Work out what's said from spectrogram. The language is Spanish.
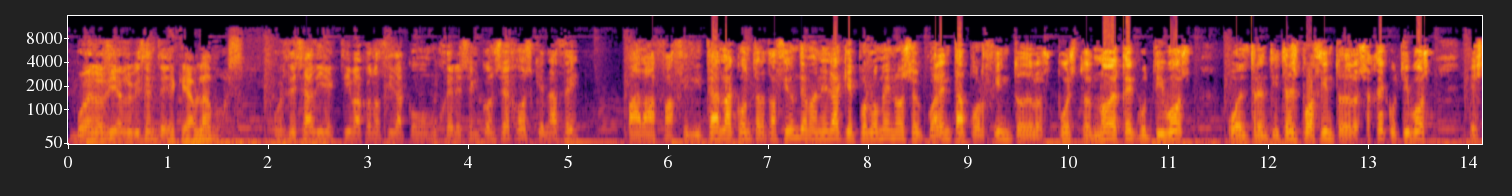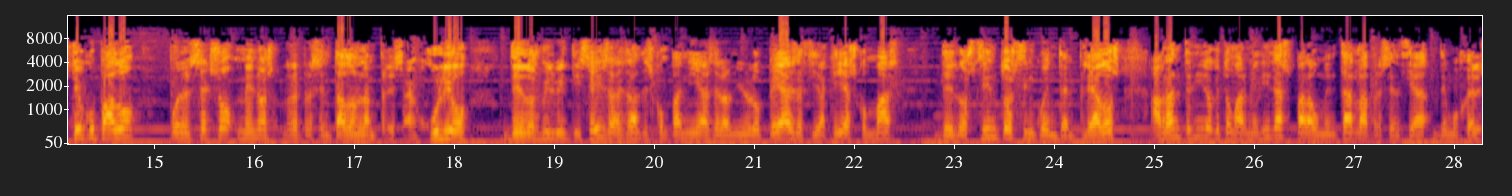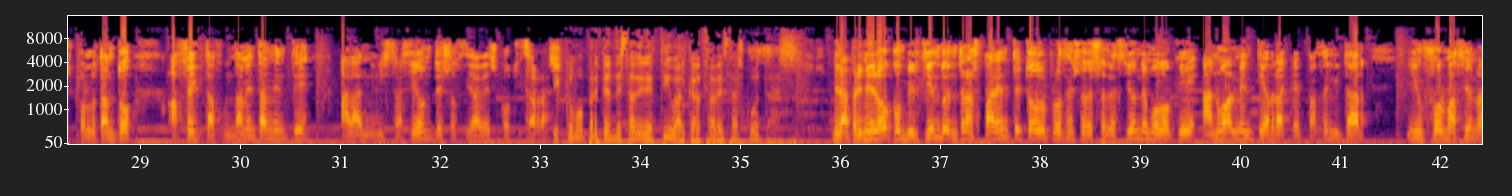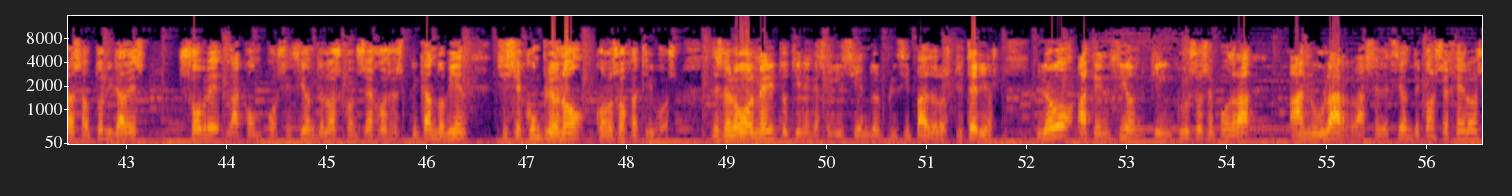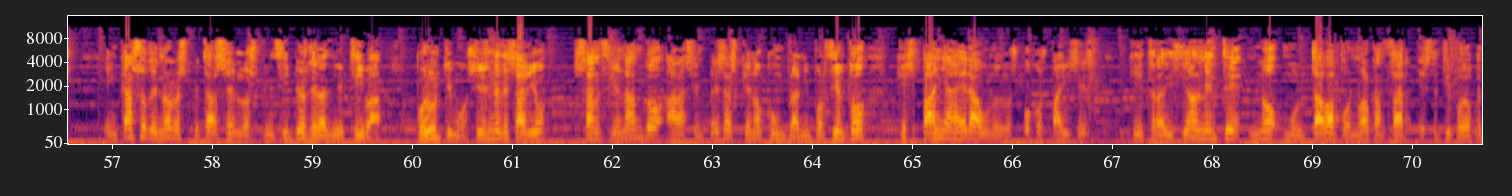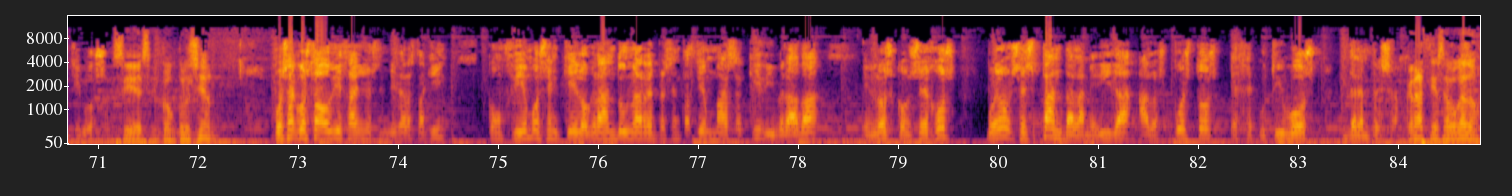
Buenos días, Luis Vicente. ¿De qué hablamos? Pues de esa directiva conocida como Mujeres en Consejos que nace para facilitar la contratación de manera que por lo menos el 40% de los puestos no ejecutivos o el 33% de los ejecutivos esté ocupado por el sexo menos representado en la empresa. En julio de 2026, las grandes compañías de la Unión Europea, es decir, aquellas con más de 250 empleados, habrán tenido que tomar medidas para aumentar la presencia de mujeres. Por lo tanto, afecta fundamentalmente a la administración de sociedades cotizadas. ¿Y cómo pretende esta directiva alcanzar estas cuotas? Mira, primero, convirtiendo en transparente todo el proceso de selección, de modo que anualmente habrá que facilitar información a las autoridades sobre la composición de los consejos, explicando bien si se cumple o no con los objetivos. Desde luego el mérito tiene que seguir siendo el principal de los criterios. Y luego, atención, que incluso se podrá anular la selección de consejeros en caso de no respetarse los principios de la directiva. Por último, si es necesario, sancionando a las empresas que no cumplan. Y por cierto, que España era uno de los pocos países que tradicionalmente no multaba por no alcanzar este tipo de objetivos. Así es, en conclusión. Pues ha costado 10 años en llegar hasta aquí. Confiemos en que logrando una representación más equilibrada en los consejos, bueno, se expanda la medida a los puestos ejecutivos de la empresa. Gracias, abogado.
